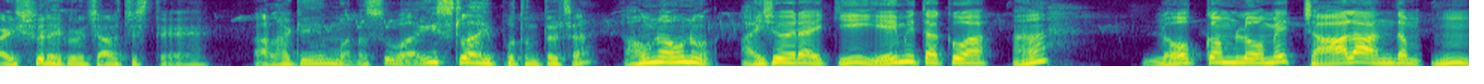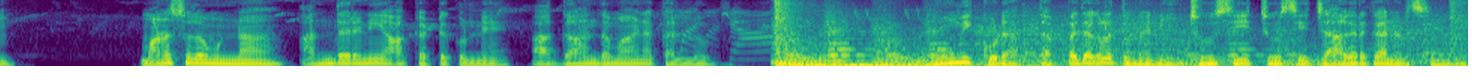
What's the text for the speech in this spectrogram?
ఐశ్వర్య గురించి ఆలోచిస్తే అలాగే మనసు ఐస్లా అయిపోతుంది తెలుసా? అవును అవును ఐశ్వర్యకి ఏమి తక్కువ ఆ? లోకంలోమే చాలా అందం. మనసులో ఉన్న అందరినీ ఆకట్టుకునే ఆ గాంధమైన కళ్ళు. భూమి కూడా తప్పెదగలుతుందని చూసి చూసి జాగ్రత్తగా నడుస్తుంది.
